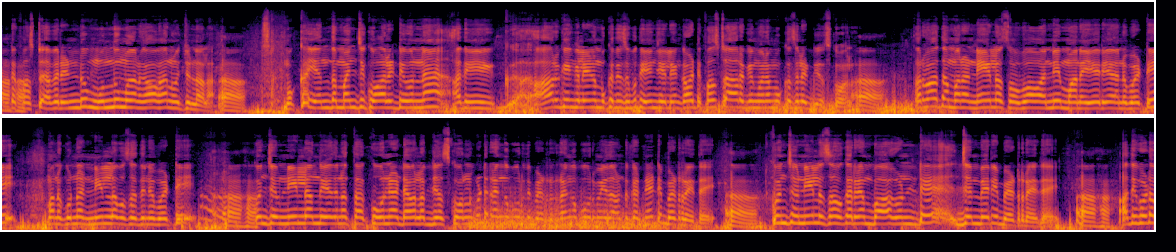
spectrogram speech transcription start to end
అంటే ఫస్ట్ అవి రెండు ముందు మనకు అవగాహన వచ్చి ఉండాలా. మొక్క ఎంత మంచి క్వాలిటీ ఉన్నా అది ఆరోగ్యంగా లేని మొక్క తీసుకుపోతే ఏం చేయలేం కాబట్టి ఫస్ట్ ఆరోగ్యంగా ఉన్న మొక్క సెలెక్ట్ చేసుకోవాలి. తర్వాత మన నీళ్ళ స్వభావాన్ని మన ఏరియాని బట్టి మనకున్న నీళ్ళ వసతిని బట్టి. కొంచెం నీళ్ళందు ఏదైనా తక్కువ ఉన్నా డెవలప్ చేసుకోవాలనుకుంటే రంగపూర్తి బెటర్. రంగపూర్ మీద అంటుకట్టినట్టు బెటర్ అవుతాయి. కొంచెం నీళ్ళ సౌకర్యం బాగుంటే జంబేరి బెటర్ అవుతాయి ఆహా. అది కూడా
